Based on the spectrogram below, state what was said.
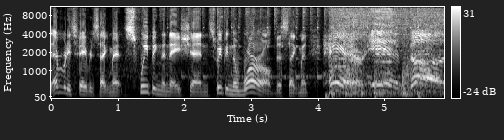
everybody's favorite segment, sweeping the nation, sweeping the world. This segment, hair in the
